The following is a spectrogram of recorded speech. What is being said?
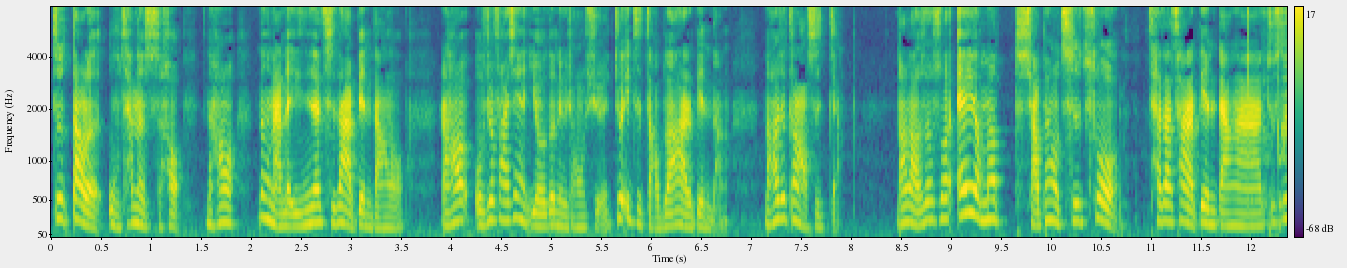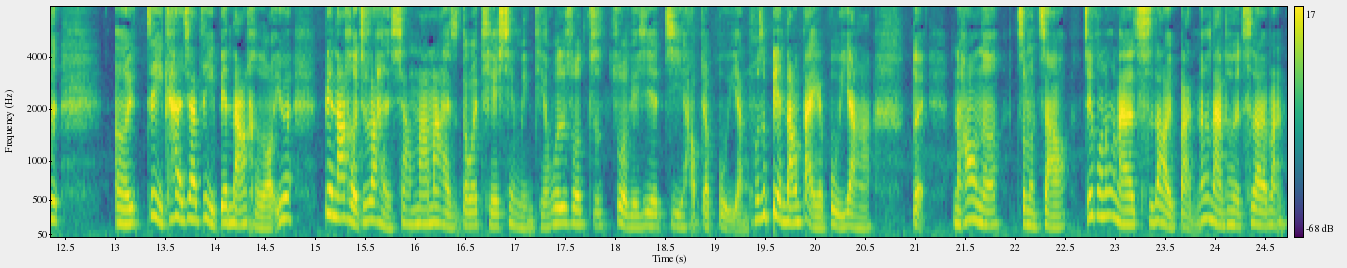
就到了午餐的时候，然后那个男的已经在吃他的便当喽。然后我就发现有一个女同学就一直找不到他的便当，然后就跟老师讲，然后老师就说：“哎，有没有小朋友吃错叉叉叉的便当啊？就是呃自己看一下自己便当盒哦，因为便当盒就算很像，妈妈还是都会贴姓名贴，或者说只做一些记号比较不一样，或是便当袋也不一样啊。对，然后呢怎么着？结果那个男的吃到一半，那个男同学吃到一半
